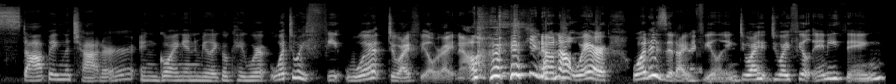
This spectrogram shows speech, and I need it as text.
stopping the chatter and going in and be like, okay, where what do I feel what do I feel right now? you know, not where. What is it I'm feeling? Do I do I feel anything?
